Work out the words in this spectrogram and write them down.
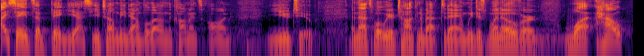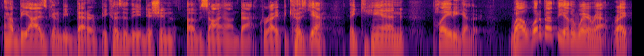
I say it's a big yes. You tell me down below in the comments on YouTube. And that's what we were talking about today. And we just went over what how how BI is going to be better because of the addition of Zion back, right? Because yeah, they can play together. Well, what about the other way around, right?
